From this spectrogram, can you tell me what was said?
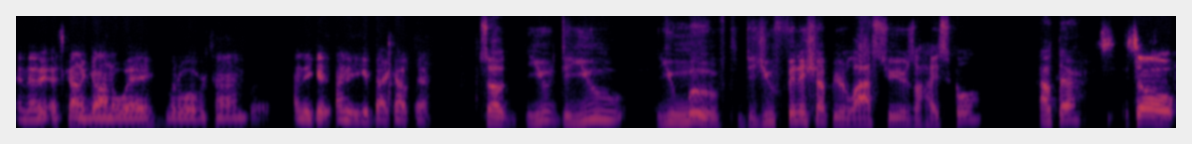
and then it's kind of gone away a little over time. But I need to get I need to get back out there. So you did you you moved? Did you finish up your last two years of high school out there? So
